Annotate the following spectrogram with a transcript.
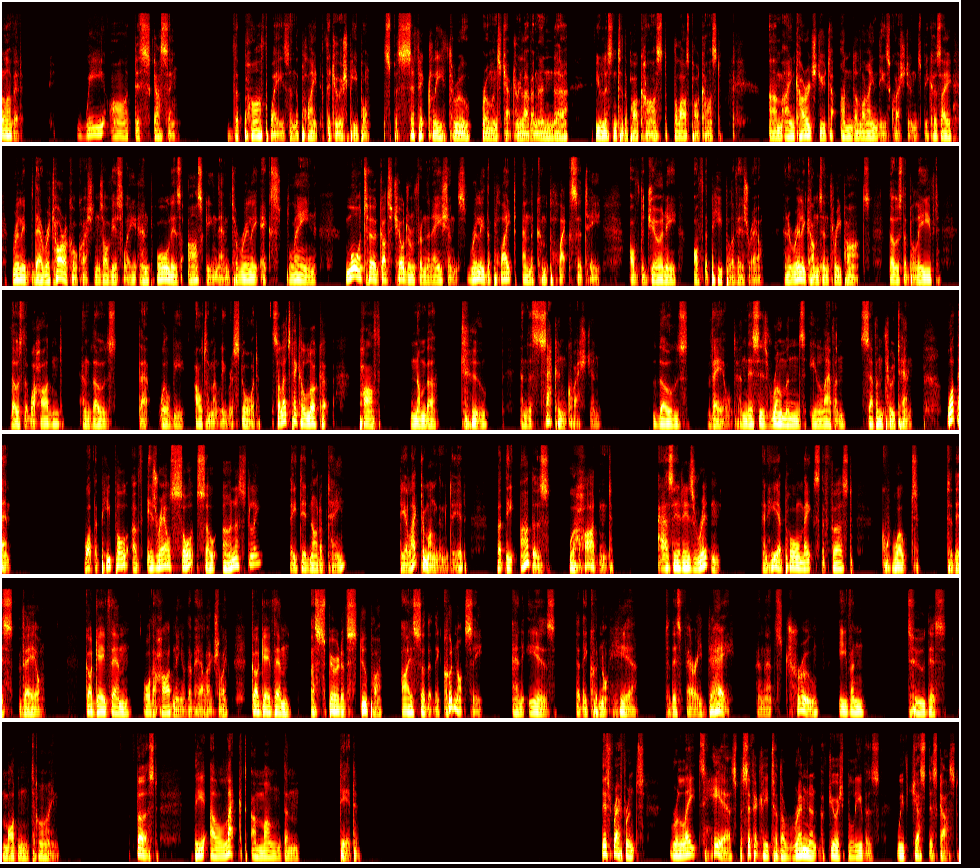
Beloved, we are discussing the pathways and the plight of the Jewish people, specifically through Romans chapter 11. And uh, if you listen to the podcast, the last podcast, um, I encouraged you to underline these questions because I really, they're rhetorical questions, obviously. And Paul is asking them to really explain more to God's children from the nations, really the plight and the complexity of the journey of the people of Israel. And it really comes in three parts those that believed, those that were hardened, and those that will be ultimately restored. So let's take a look at path number two. And the second question those veiled. And this is Romans 11, 7 through 10. What then? What the people of Israel sought so earnestly, they did not obtain. The elect among them did, but the others were hardened, as it is written. And here Paul makes the first quote to this veil. God gave them, or the hardening of the veil, actually, God gave them a spirit of stupor eyes so that they could not see, and ears that they could not hear to this very day. And that's true even to this modern time. First, the elect among them did. This reference relates here specifically to the remnant of Jewish believers we've just discussed.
